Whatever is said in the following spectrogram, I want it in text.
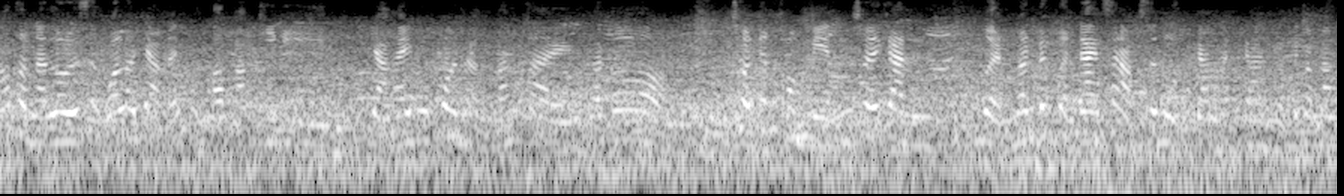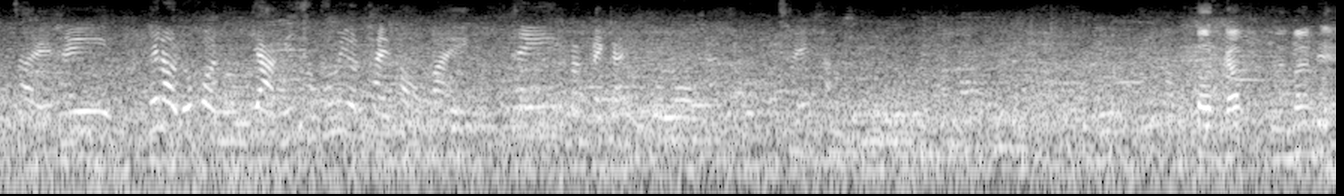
นอกจากนั้นเรารู้สึกว่าเราอยากได้ผลตอบรับที่ดี อยากให้ทุกคนแบบตั้งใจ แล้วก็ช่วยกันคอมเมนต์ช่วยกันเหมือนมันเป็นเหมือนแรงสนับสนุนกันเหมือนกันเหมือนเป็นกำลังใจให้ให้เราทุกคนอยากที่จะทำภาพยนตร์ไทยต่อไป ให้มันไปไกลถึงทั่วโลกนะคะใช่ค่ะต้นครับเป็นบ้างพี่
